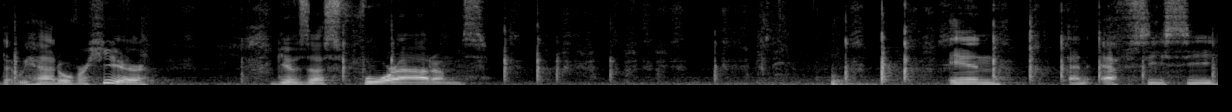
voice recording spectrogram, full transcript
that we had over here gives us four atoms in an FCC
